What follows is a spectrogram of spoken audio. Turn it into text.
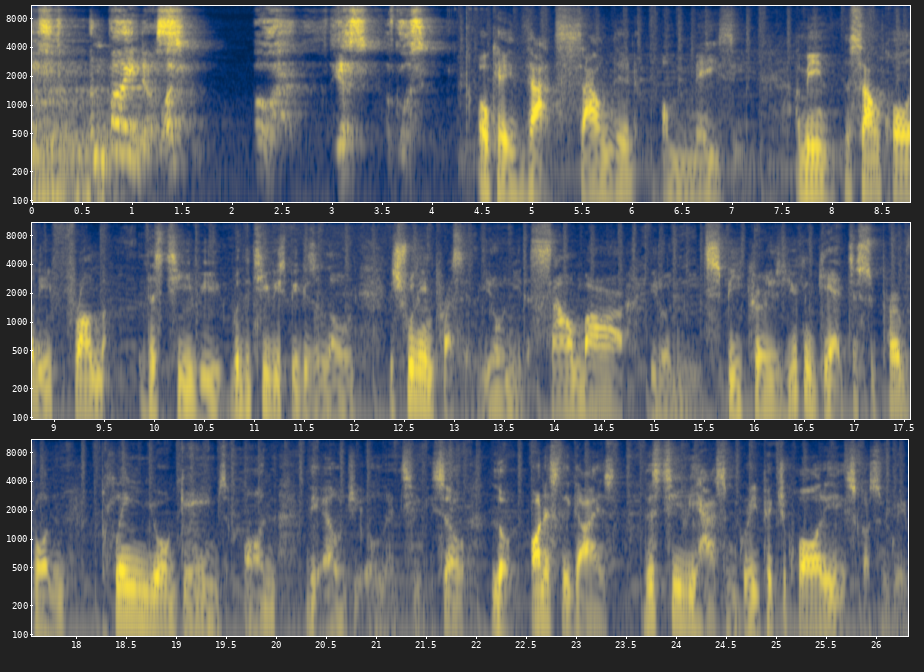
Unbind us. What? Oh, yes, of course. Okay, that sounded amazing. I mean, the sound quality from this TV with the TV speakers alone is truly impressive. You don't need a sound bar, you don't need speakers. You can get just superb volume playing your games on the LG OLED TV. So look, honestly guys, this TV has some great picture quality, it's got some great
